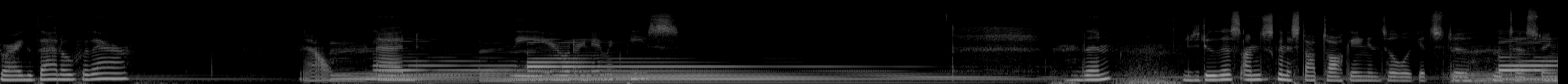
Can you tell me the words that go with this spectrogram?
Drag that over there. Now, add the aerodynamic piece. Then, just do this. I'm just gonna stop talking until it gets to the testing.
